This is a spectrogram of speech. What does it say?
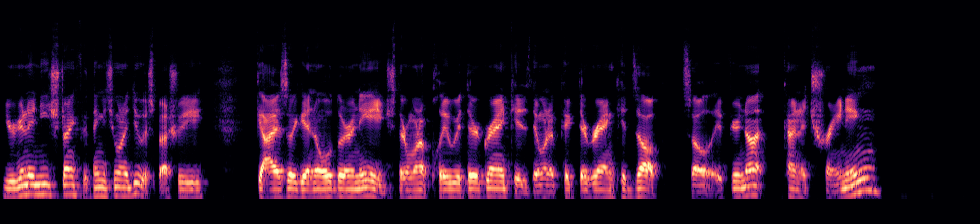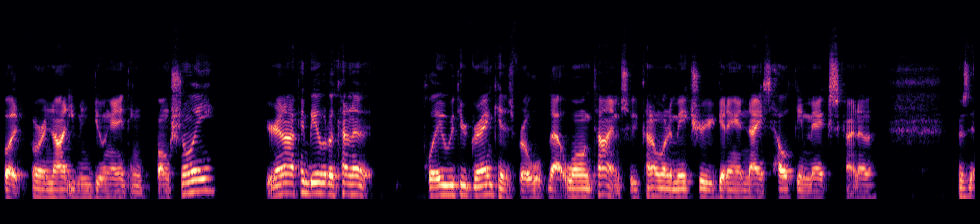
you're going to need strength for things you want to do, especially guys are getting older in age. They want to play with their grandkids. They want to pick their grandkids up. So if you're not kind of training, but or not even doing anything functionally, you're not going to be able to kind of play with your grandkids for that long time. So you kind of want to make sure you're getting a nice, healthy mix, kind of. Because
